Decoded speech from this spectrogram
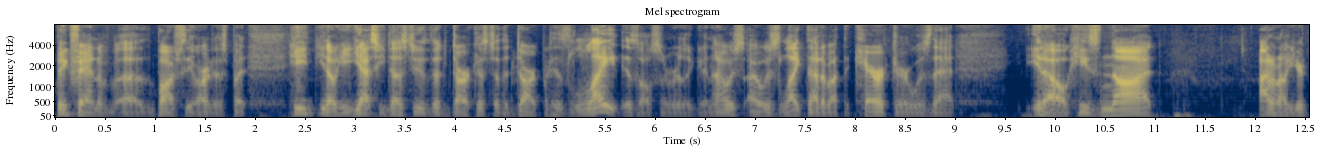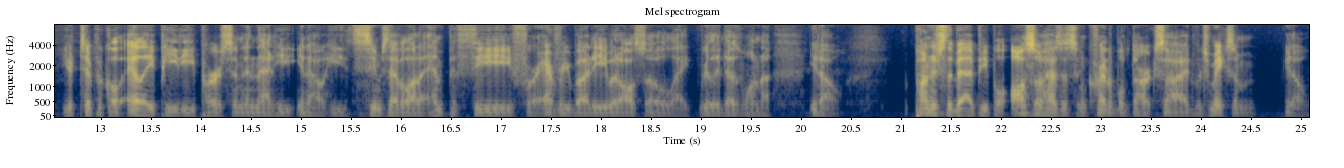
big fan of uh, Bosch the artist, but he you know he yes he does do the darkest of the dark, but his light is also really good. And I always I always liked that about the character was that you know he's not. I don't know your your typical LAPD person in that he you know he seems to have a lot of empathy for everybody, but also like really does want to you know punish the bad people. Also has this incredible dark side, which makes him you know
